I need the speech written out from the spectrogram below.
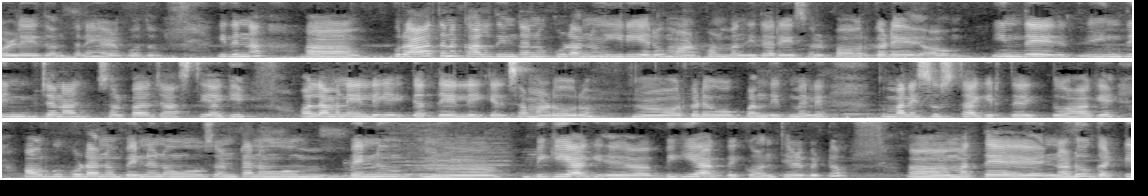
ಒಳ್ಳೆಯದು ಅಂತಲೇ ಹೇಳ್ಬೋದು. ಇದನ್ನು ಪುರಾತನ ಕಾಲದಿಂದನೂ ಕೂಡ ಹಿರಿಯರು ಮಾಡ್ಕೊಂಡು ಬಂದಿದ್ದಾರೆ. ಸ್ವಲ್ಪ ಹೊರಗಡೆ ಹಿಂದೆ, ಹಿಂದಿನ ಜನ ಸ್ವಲ್ಪ ಜಾಸ್ತಿಯಾಗಿ ಹೊಲ ಮನೆಯಲ್ಲಿ, ಗದ್ದೆಯಲ್ಲಿ ಕೆಲಸ ಮಾಡೋರು ಹೊರಗಡೆ ಹೋಗಿ ಬಂದಿದ ಮೇಲೆ ತುಂಬಾ ಸುಸ್ತಾಗಿರ್ತಾ ಇತ್ತು ಹಾಗೆ ಅವ್ರಿಗೂ ಕೂಡ ಬೆನ್ನು ನೋವು, ಸೊಂಟ ನೋವು, ಬೆನ್ನು ಬಿಗಿಯಾಗಿ ಬಿಗಿಯಾಗಬೇಕು ಅಂತ ಹೇಳಿಬಿಟ್ಟು ಮತ್ತೆ ನಡು ಗಟ್ಟಿ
